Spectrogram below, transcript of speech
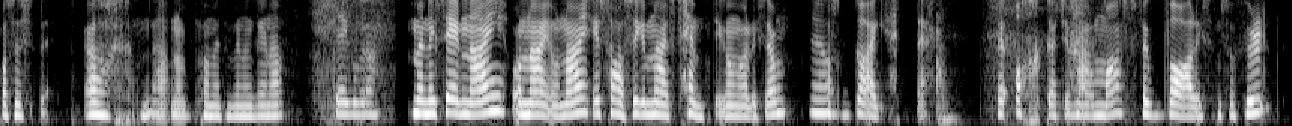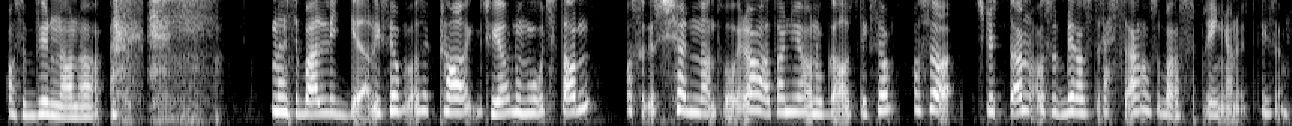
Og så Åh, ja, Nå kommer jeg til å begynne å grine. Det går bra. Men jeg sier nei og nei og nei. Jeg sa sikkert nei 50 ganger, liksom. Ja. Og så ga jeg etter. For jeg orka ikke mer mas, for jeg var liksom så full. Og så begynner han å Mens jeg bare ligger der, liksom, og så klarer jeg ikke å gjøre noe motstand. Og så skjønner han, tror jeg, da, at han gjør noe galt, liksom. Og så slutter han, og så blir han stressa, og så bare springer han ut, liksom.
